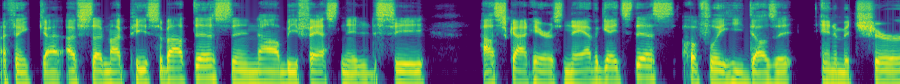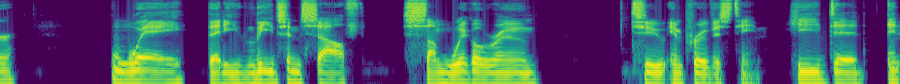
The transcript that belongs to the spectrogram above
I think I, have said my piece about this, and I'll be fascinated to see how Scott Harris navigates this. Hopefully, he does it in a mature way that he leaves himself some wiggle room to improve his team. He did an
